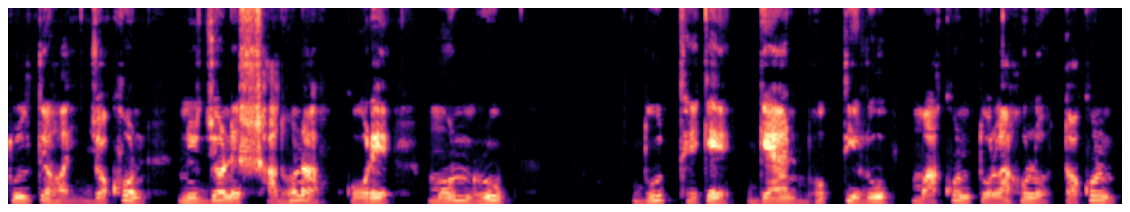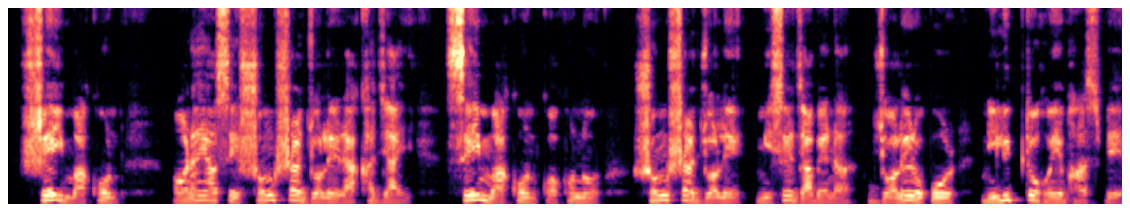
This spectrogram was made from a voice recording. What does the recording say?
তুলতে হয়, যখন নির্জনে সাধনা করে মন রূপ দুধ থেকে জ্ঞান, ভক্তি রূপ মাখন তোলা হলো। তখন সেই মাখন অনায়াসে সংসার জলে রাখা যায়। সেই মাখন কখনো সংসার জলে মিশে যাবে না, জলের ওপর নিলিপ্ত হয়ে ভাসবে।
